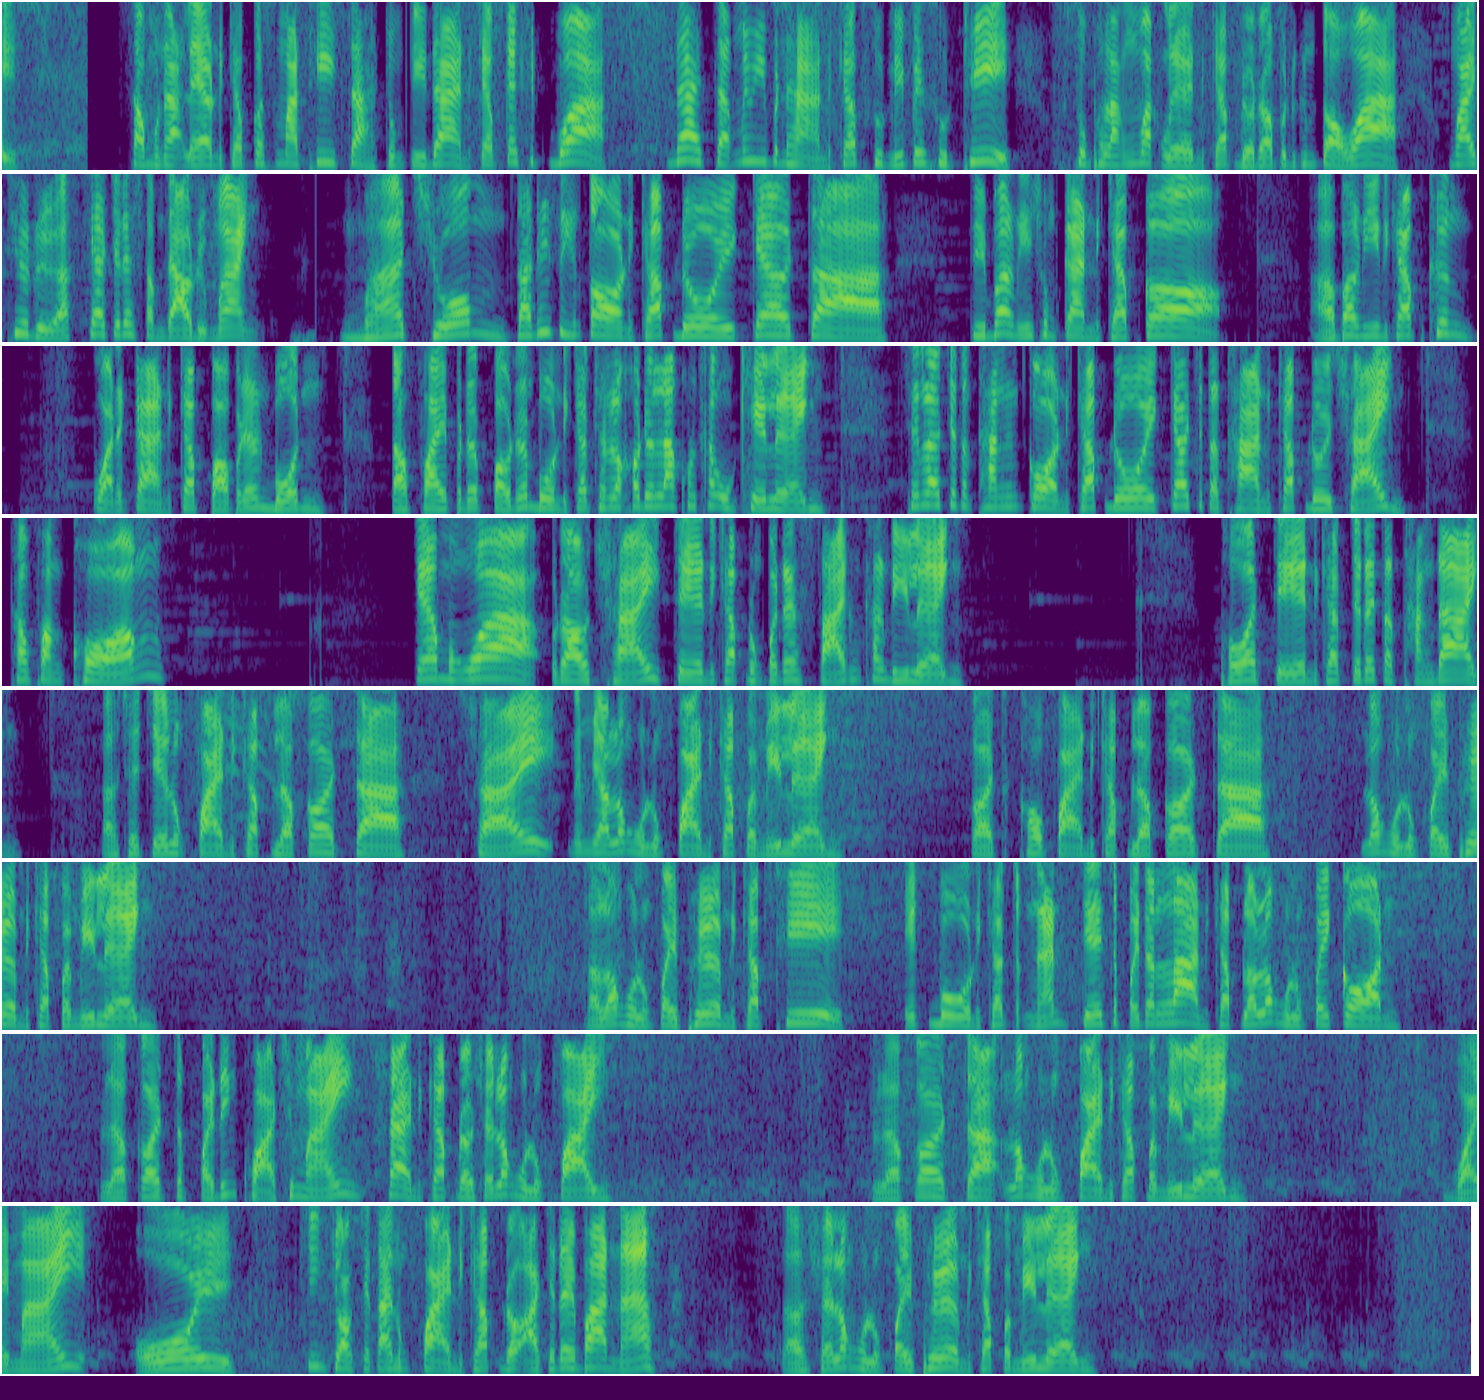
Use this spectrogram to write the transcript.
สามุนะแล้วนะครับก็สามารถที่จะโจมตีได้นะครับแก้คิดว่าน่าจะไม่มีปัญหานะครับสูตรนี้เป็นสูตรที่ทรงพลังมากเลยนะครับเดี๋ยวเราไปดูกันต่อว่า ไม้ที่เหลือแก้วจะได้สำดาวหรือไม่ มาชมตาที่สิงต่อนะครับโดยแก้วจะตีบ้างนี้ชมกันนะครับก็เอาบ้างนี้นะครับเครื่อง กวาดอากาศนะครับเป่าไปด้านบนตาไฟไปเป่าด้านบนนะครับฉันเราเข้าด้านล่างค่อนข้างโอเคเลยฉันเราจะตัดทางกันก่อนครับ โดยแก้วจะตัดทางนครับ โดยใช้ทางฝั่งของ แก้วมองว่าเราใช้เจนนะครับลงไปด้านซ้ายค่อนข้างดีเลย เพราะว่าเจนนะครับจะได้ตัดทางได้เอ่อใช้เจลลงไปนะครับ แล้วก็จะใช้น้ำยาล่องหนลงไปนะครับแบบนี้เลย ก็เข้าไปนะครับแล้วก็จะ ล่องหนลงไปเพิ่มนะครับแบบนี้เลยเราล่องหนลงไปเพิ่มนะครับที่เอ็กโบนะครับจากนั้นเจจะไปด้านล่างนะครับแล้วล่องหนลงไปก่อน แล้วก็จะไปด้านขวาใช่ไหมใช่นะครับเราใช้ล่องหนลงไป แล้วก็จะล่องหนลงไปนะครับแบบนี้เลยไหวไหมโอ้ยจิ้งจอกจะตายลงไปนะครับเราอาจจะได้บ้านนะ เราใช้ล่องหนลงไปเพิ่มนะครับแบบนี้เลย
